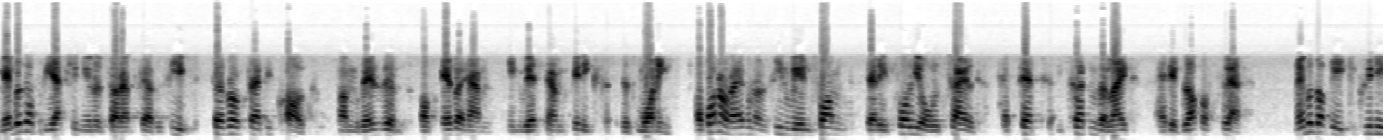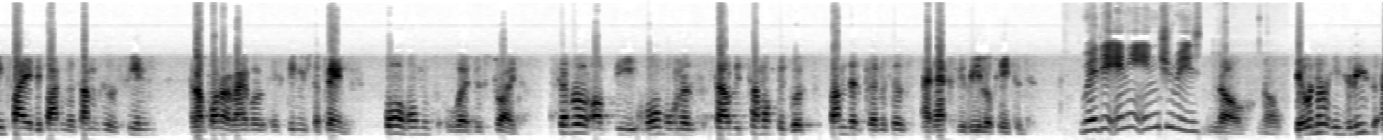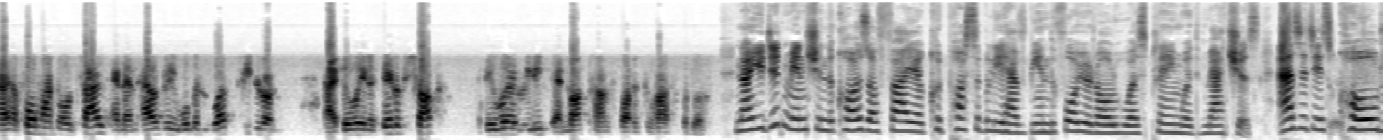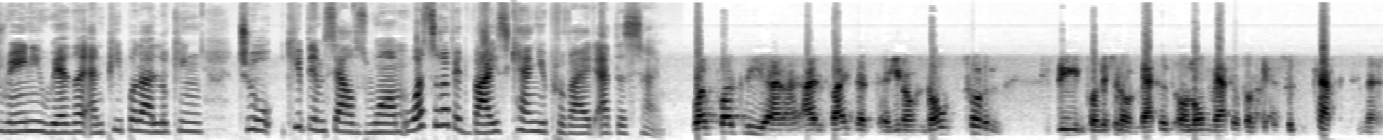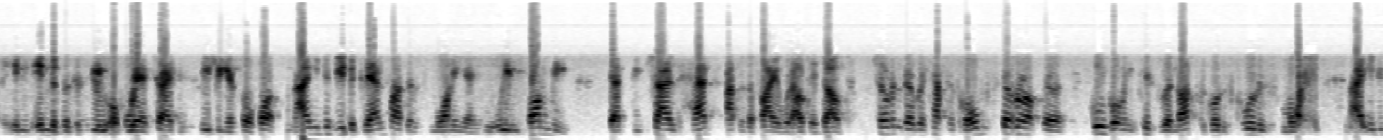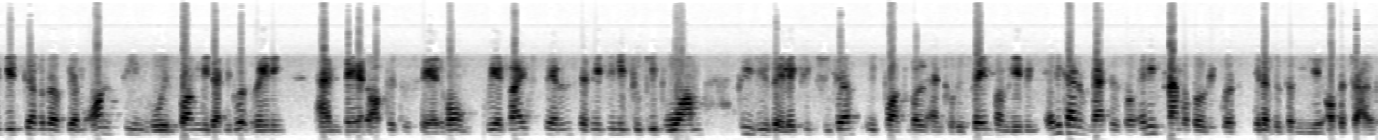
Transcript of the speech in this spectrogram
Members of Reaction Unit South Africa received several traffic calls from residents of Everham in West Ham, Phoenix this morning. Upon arrival on scene, we informed that a four-year-old child had set curtains alight at a block of flats. Members of the eThekwini Fire Department were summoned to the scene and upon arrival extinguished the flames. Four homes were destroyed. Several of the homeowners salvaged some of the goods from their premises and had to be relocated. Were there any injuries? No, no. There were no injuries. A four-month-old child and an elderly woman were treated on. Uh, they were in a state of shock. They were released and not transported to hospital. Now, you did mention the cause of fire could possibly have been the four year old who was playing with matches. As it is cold, rainy weather, and people are looking to keep themselves warm, what sort of advice can you provide at this time? Well, firstly, uh, I advise that, uh, you know, no children be in possession of matches or no matches or matches should in, in the vicinity of where a child is sleeping and so forth. I interviewed the grandfather this morning and he informed me that the child had started the fire without a doubt. Children that were kept at home, several of the school-going kids were not to go to school this morning. I interviewed several of them on scene who informed me that it was raining and they had opted to stay at home. We advise parents that if you need to keep warm, please use the electric heater if possible and to refrain from leaving any kind of matches or any flammable liquid in a vicinity of a child.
